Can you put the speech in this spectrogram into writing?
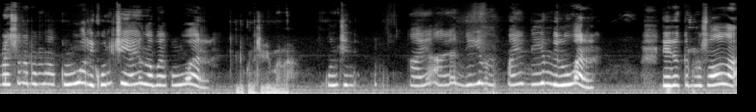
besok apa mau keluar dikunci ayah nggak boleh keluar. Dikunci di mana? kunci ayah ayah diem ayah diem di luar. Di dekat musola.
